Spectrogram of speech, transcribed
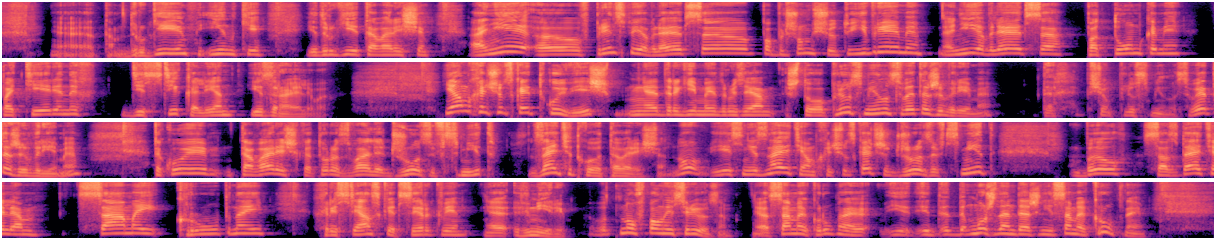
там другие инки и другие товарищи, они, в принципе, являются, по большому счету, евреями. Они являются потомками потерянных десяти колен Израилевых. Я вам хочу сказать такую вещь, э, дорогие мои друзья, что плюс-минус в это же время, да, причем плюс-минус, в это же время такой товарищ, который звали Джозеф Смит, знаете такого товарища? Ну, если не знаете, я вам хочу сказать, что Джозеф Смит был создателем самой крупной христианской церкви э, в мире. Вот, ну, вполне серьезно. Самая крупная, можно даже не самая крупная,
